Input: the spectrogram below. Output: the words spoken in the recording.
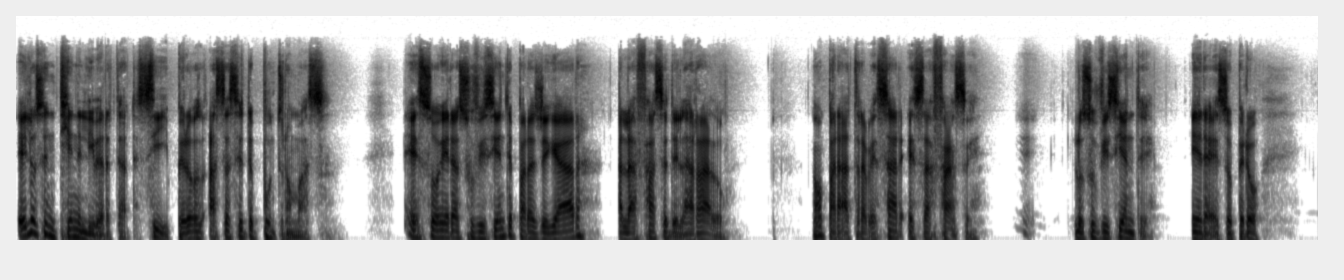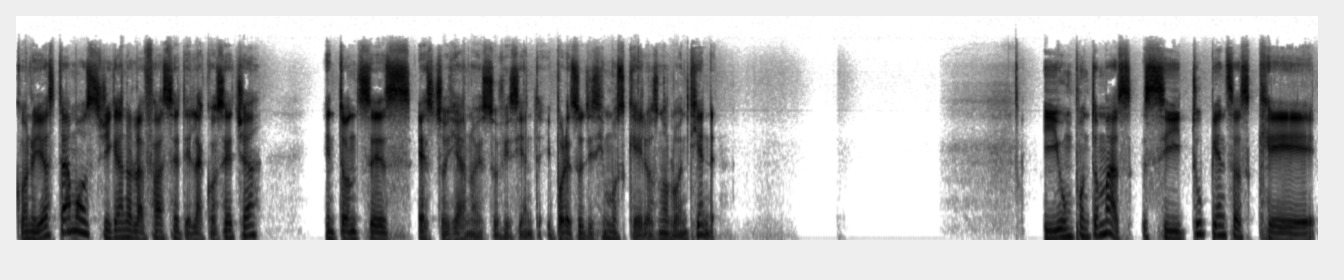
Ellos entienden libertad, sí, pero hasta cierto punto nomás. Eso era suficiente para llegar a la fase del arado, ¿no? para atravesar esa fase. Lo suficiente era eso, pero cuando ya estamos llegando a la fase de la cosecha, entonces esto ya no es suficiente. Y por eso decimos que ellos no lo entienden. Y un punto más, si tú piensas que,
